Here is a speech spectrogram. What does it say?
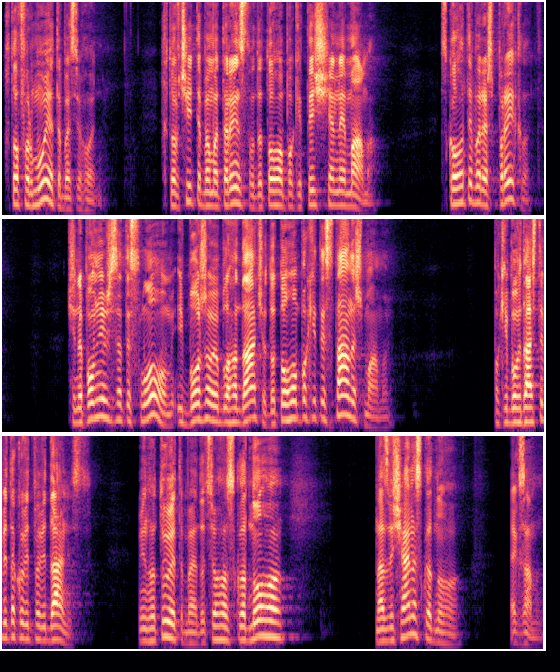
Хто формує тебе сьогодні? Хто вчить тебе материнству до того, поки ти ще не мама? З кого ти береш приклад? Чи наповнюєшся ти словом і Божою благодаттю до того, поки ти станеш мамою? поки Бог дасть тобі таку відповідальність. Він готує тебе до цього складного, надзвичайно складного екзамену,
